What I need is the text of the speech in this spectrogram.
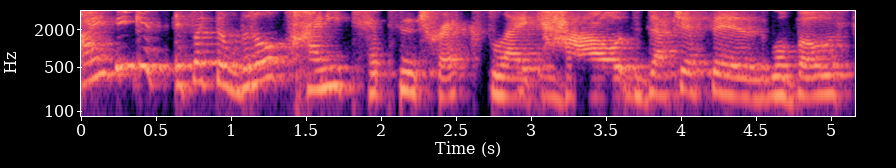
I think it's it's like the little tiny tips and tricks, like mm-hmm. how the duchesses will both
